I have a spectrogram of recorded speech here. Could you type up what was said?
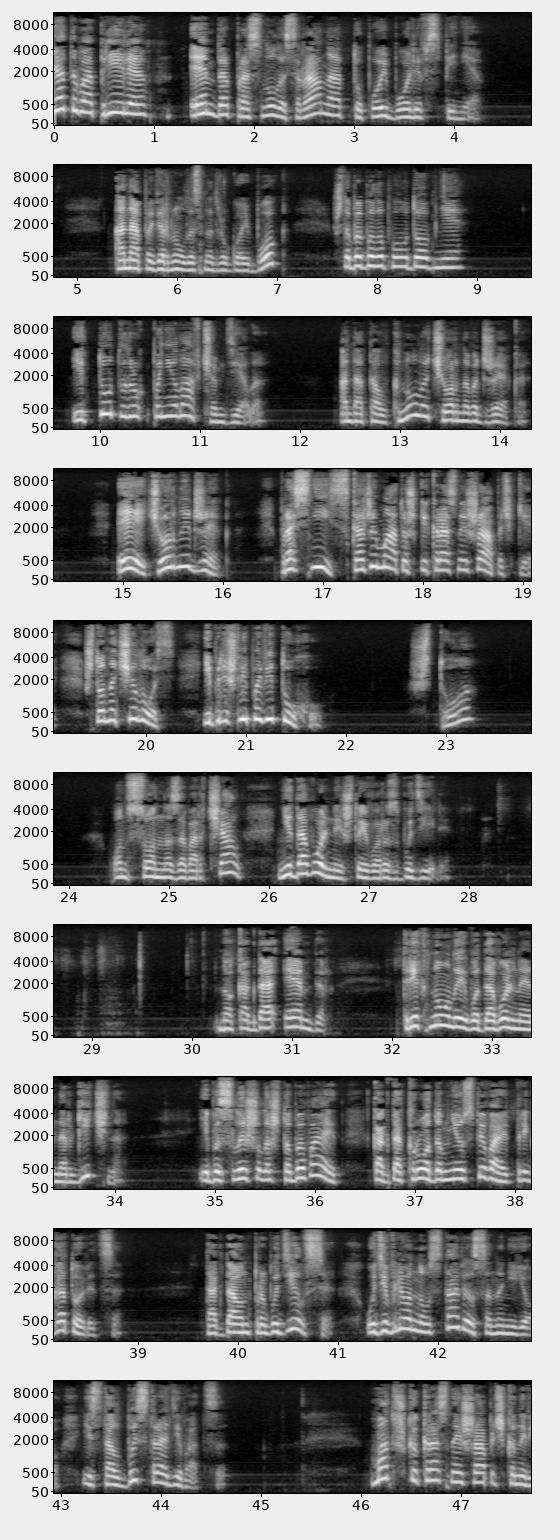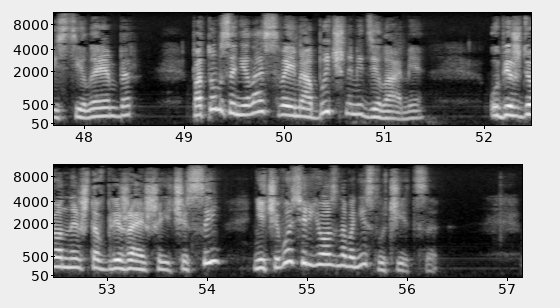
5 апреля Эмбер проснулась рано от тупой боли в спине. Она повернулась на другой бок, чтобы было поудобнее, и тут вдруг поняла, в чем дело. Она толкнула черного Джека. — Эй, черный Джек, проснись, скажи матушке Красной Шапочке, что началось, и пришли по витуху. — Что? Он сонно заворчал, недовольный, что его разбудили. Но когда Эмбер тряхнула его довольно энергично, ибо слышала, что бывает, когда к родам не успевают приготовиться, тогда он пробудился, удивленно уставился на нее и стал быстро одеваться. Матушка Красная Шапочка навестила Эмбер, потом занялась своими обычными делами, убежденная, что в ближайшие часы ничего серьезного не случится.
